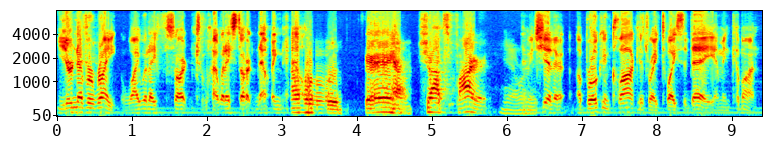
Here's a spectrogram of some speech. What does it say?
you're never right. Why would I start? Why would I start knowing now? oh, damn. Shots fired. Yeah, I right. mean, shit, a, a broken clock is right twice a day. I mean, come on.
